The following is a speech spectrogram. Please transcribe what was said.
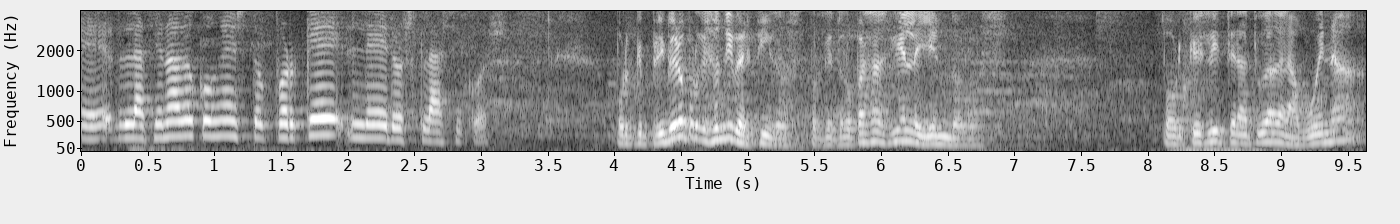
Eh, relacionado con esto, ¿por qué leer los clásicos? Porque primero porque son divertidos, porque te lo pasas bien leyéndolos. Porque es literatura de la buena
